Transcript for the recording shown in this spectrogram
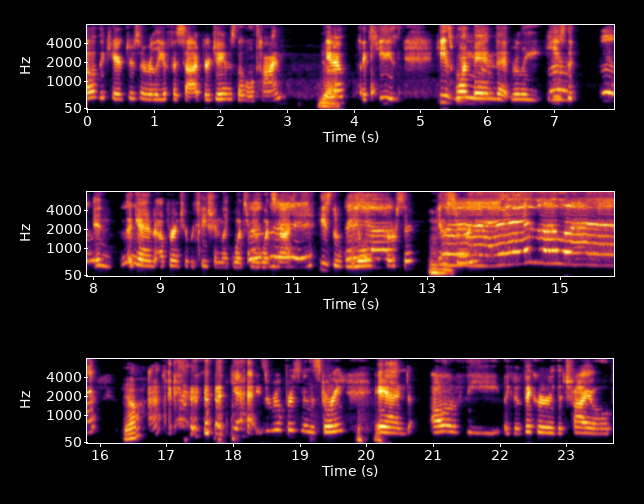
all of the characters are really a facade for James the whole time. Yeah, You know, like he's he's one man that really he's the and again up for interpretation like what's real, what's not. He's the real person in the Mhm. story. yeah, yeah, he's a real person in the story, and all of the like the vicar, the child,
